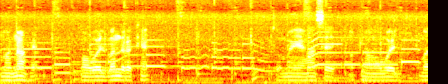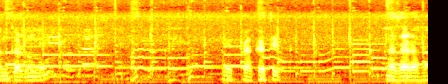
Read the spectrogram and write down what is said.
मना है। मोबाइल बंद रखें। तो मैं यहाँ से अपना मोबाइल बंद कर दूँगी। एक प्राकृतिक नज़ारा है।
